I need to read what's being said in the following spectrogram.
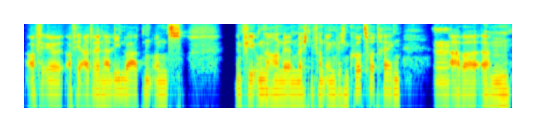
auf ihr, auf ihr Adrenalin warten und irgendwie umgehauen werden möchten von irgendwelchen Kurzvorträgen. Mhm. Aber ähm,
